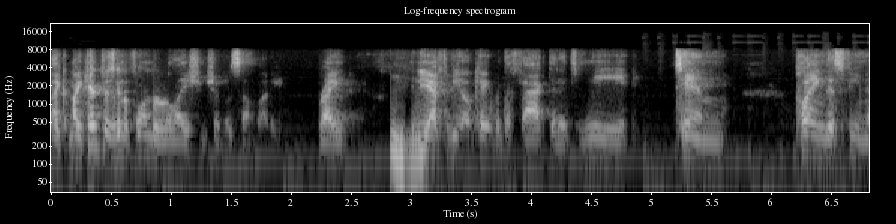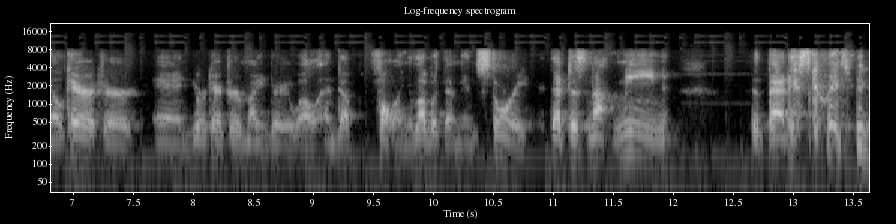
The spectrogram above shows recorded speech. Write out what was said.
like my character is going to form a relationship with somebody, right? Mhm. And you have to be okay with the fact that it's me, Tim, playing this female character, and your character might very well end up falling in love with them in story. That does not mean that that is going to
